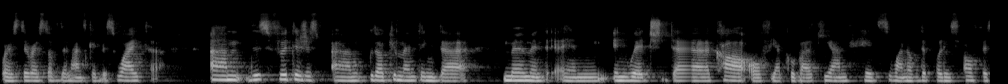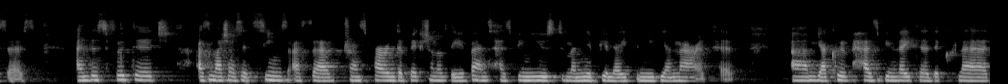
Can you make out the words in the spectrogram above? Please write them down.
whereas the rest of the landscape is whiter. Um, this footage is um, documenting the moment in, in which the car of Yaqub Al-Kiyan hits one of the police officers and this footage, as much as it seems as a transparent depiction of the events, has been used to manipulate the media narrative. Um, has been later declared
